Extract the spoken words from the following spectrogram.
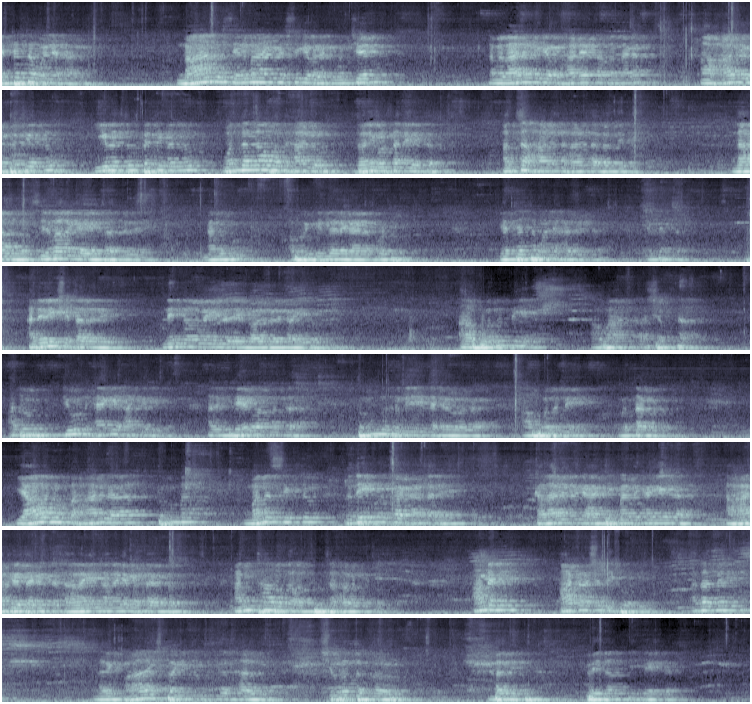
ಎಂತೆಂಥ ಒಳ್ಳೆ ಹಾಡು. ನಾನು ಸಿನಿಮಾ ಇಂಡಸ್ಟ್ರಿಗೆ ಬರೋಕ್ಕೆ ಮುಂಚೆ ನಮ್ಮ ರಾಜನಿಗೆ ಅವರು ಹಾಡು ಅಂತ ಬಂದಾಗ, ಆ ಹಾಡುಗಳ ಪ್ರತಿಯೊಂದು, ಇವತ್ತು ಪ್ರತಿ ಮನ್ನು ಒಂದಲ್ಲ ಒಂದು ಹಾಡು ಧ್ವನಿಗೊಳ್ತಾನೆ ಇರ್ತದೆ. ಅಂತ ಹಾಡನ್ನು ಹಾಡ್ತಾ ಬಂದಿದೆ. ನಾನು ಸಿನಿಮಾನಾಗ ಹೇಳ್ತಾ ನನಗೂ ಅವರು ಹಿನ್ನೆಲೆ ಗಾಯನ ಕೊಟ್ಟರು. ಎಂತೆಂಥ ಒಳ್ಳೆ ಹಾಡು ಹೇಳ್ತಾರೆ ಅನಿರೀಕ್ಷಿತರಲ್ಲಿ ನಿನ್ನವನ ಇಲ್ಲದೆ ಬಾಳು ಬೆಳಕಾಯಿತು ಆ ಒಲುಮೆ ಅವಾನ ಆ ಶಬ್ದ, ಅದು ಟ್ಯೂನ್ ಹೇಗೆ ಹಾಕಿರಿ ಅದನ್ನು ಹೇಳುವಾಗ ಮಾತ್ರ ತುಂಬ ಹೃದಯದಿಂದ ಹೇಳುವಾಗ ಆ ಒಲುಮೆ ಗೊತ್ತಾಗೋದು. ಯಾವಾಗ ಒಬ್ಬ ಹಾಡುಗಾರ ತುಂಬ ಮನಸ್ಸಿಟ್ಟು ಹೃದಯಪೂರ್ವಕವಾಗಿ ಹಾಡ್ತಾರೆ ಕಲಾವಿದರಿಗೆ ಆಕ್ಟಿಂಗ್ ಮಾಡಬೇಕಾಗಿಲ್ಲ ಹಾಡು ಕೇಳ್ತಾ ಕೇಳ್ತಾ ತಾನಾಗೆ ತಾನಾಗೆ ಬರ್ತಾ ಇರ್ತದೆ. ಅಂಥ ಒಂದು ಅದ್ಭುತ ಹಾಡು ಕೊಟ್ಟರು ಆಮೇಲೆ ಆಕಾಶ ಹೋಗಿ ಅದಾದ್ಮೇಲೆ ನನಗೆ ಬಹಳ ಇಷ್ಟವಾಗಿತ್ತು ಇವತ್ತು ಹಾಡು. ಶಿವರುದ್ರಪ್ಪನವರು ಬರೆದಿತ್ತು ವೇದಾಂತಿ ಹೇಳಿದ.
